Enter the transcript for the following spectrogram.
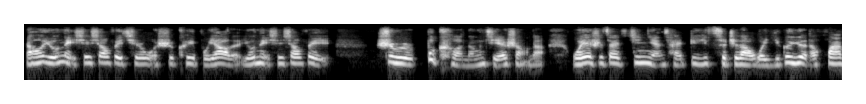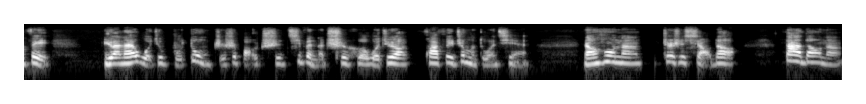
然后有哪些消费其实我是可以不要的，有哪些消费是不可能节省的。我也是在今年才第一次知道，我一个月的花费，原来我就不动，只是保持基本的吃喝，我就要花费这么多钱。然后呢，这是小到，大到呢。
